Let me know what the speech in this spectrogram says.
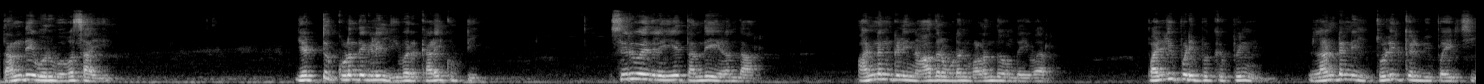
தந்தை ஒரு விவசாயி. எட்டு குழந்தைகளில் இவர் கடைக்குட்டி. சிறுவயதிலேயே தந்தையை இழந்தார். அண்ணன்களின் ஆதரவுடன் வளர்ந்து வந்த இவர் பள்ளி படிப்புக்கு பின் லண்டனில் தொழிற்கல்வி பயிற்சி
